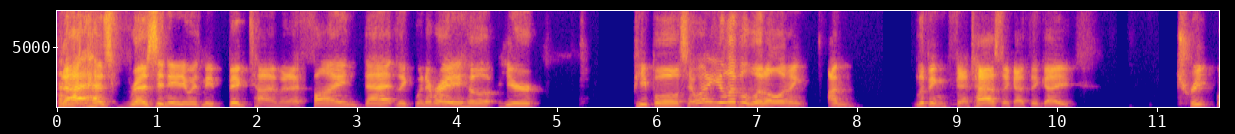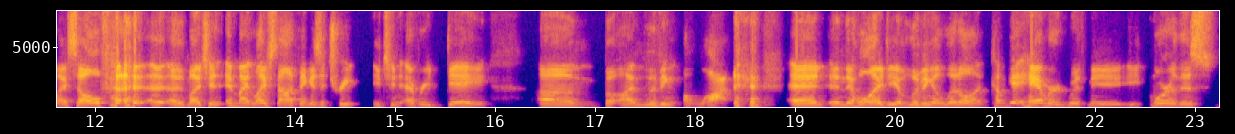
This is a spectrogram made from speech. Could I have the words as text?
that has resonated with me big time, and I find that like whenever I hear people say, "Why don't you live a little?" I mean, I'm living fantastic. I think I treat myself as much, and my lifestyle I think is a treat each and every day. Um, but I'm living a lot, and and the whole idea of living a little. Come get hammered with me. Eat more of this.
